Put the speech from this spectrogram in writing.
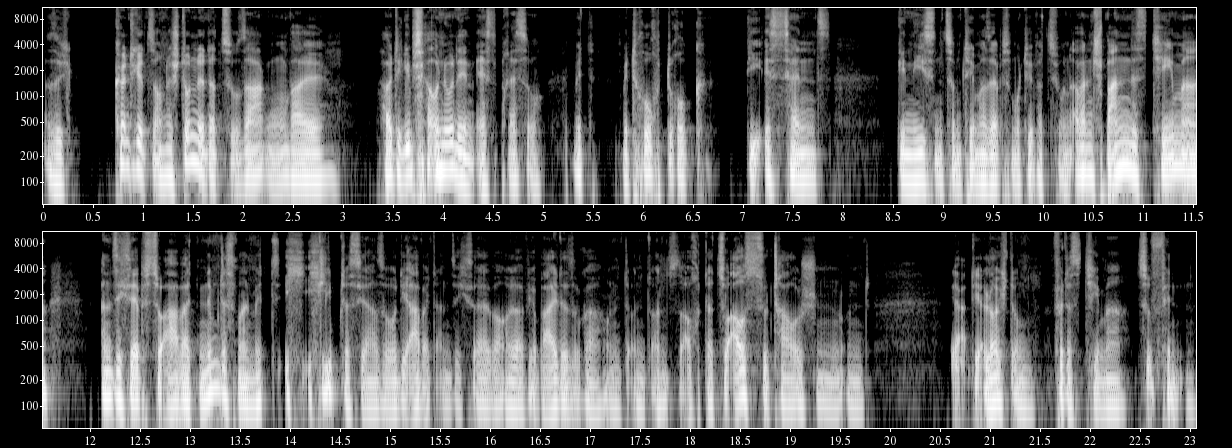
Also ich könnte jetzt noch eine Stunde dazu sagen, weil heute gibt es ja auch nur den Espresso mit, mit Hochdruck, die Essenz genießen zum Thema Selbstmotivation. Aber ein spannendes Thema, an sich selbst zu arbeiten. Nimm das mal mit. Ich, ich liebe das ja so, die Arbeit an sich selber oder wir beide sogar und, und uns auch dazu auszutauschen und ja, die Erleuchtung für das Thema zu finden.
